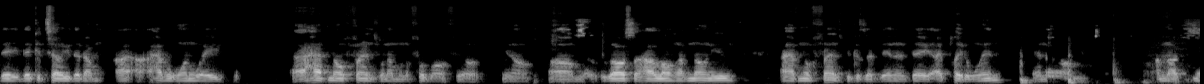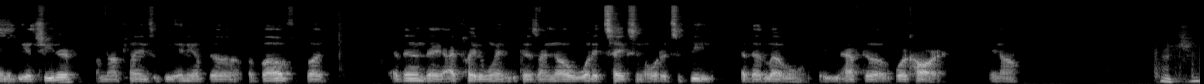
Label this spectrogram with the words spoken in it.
they they could tell you that I'm I, I have a one way. I have no friends when I'm on the football field. You know, um, regardless of how long I've known you, I have no friends because at the end of the day, I play to win, and um, I'm not playing to be a cheater. I'm not playing to be any of the above, but at the end of the day, I play to win because I know what it takes in order to be at that level. You have to work hard, you know. Mm-hmm.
